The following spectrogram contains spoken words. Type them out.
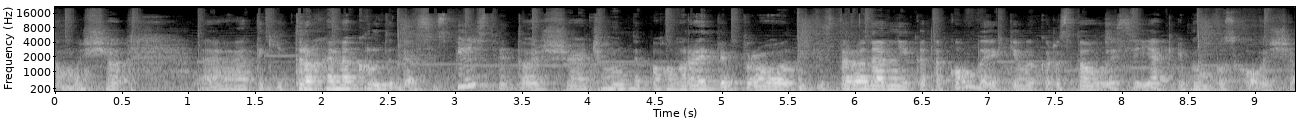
тому що такі трохи накрути де в суспільстві. Тож е, чому б не поговорити про такі стародавні катакомби, які використовувалися як і бомбосховища?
